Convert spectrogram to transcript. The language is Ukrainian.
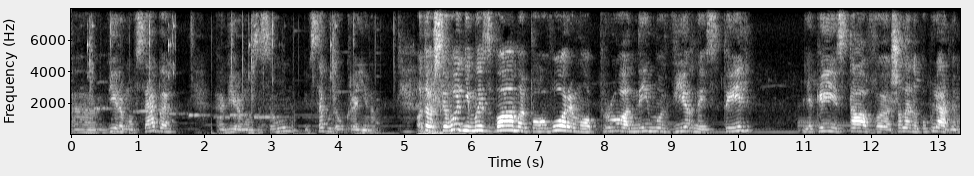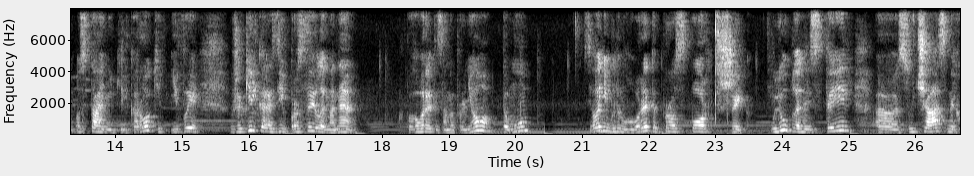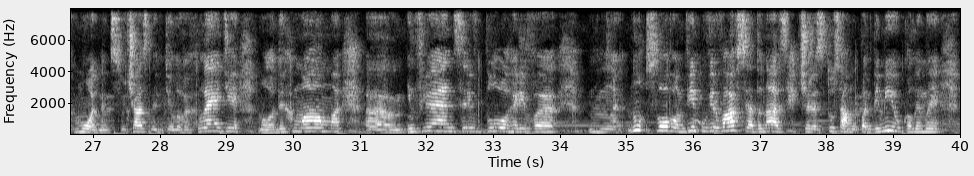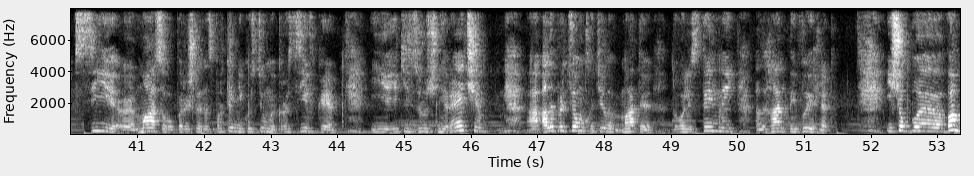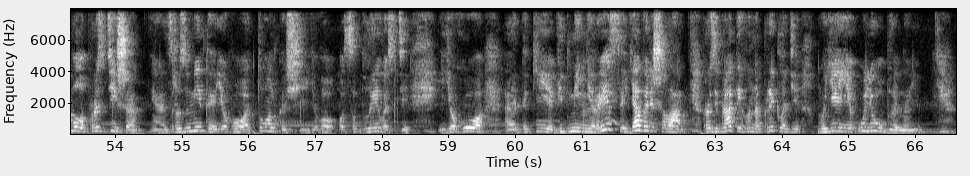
Е, Віримо в себе, е, віримо в ЗСУ, і все буде Україна. Отож, сьогодні ми з вами поговоримо про неймовірний стиль, який став е, шалено популярним останні кілька років, і ви вже кілька разів просили мене поговорити саме про нього. Тому сьогодні будемо говорити про спорт-шик. Улюблений стиль е, сучасних модних, сучасних ділових леді, молодих мам, е, інфлюенсерів, блогерів. Е, ну, словом, він увірвався до нас через ту саму пандемію, коли ми всі е, масово перейшли на спортивні костюми, кросівки і якісь зручні речі. Але при цьому хотіли мати доволі стильний, елегантний вигляд. І щоб е, вам було простіше е, зрозуміти його тонкощі, його особливості, його е, такі відмінні риси, я вирішила розібрати його на прикладі моєї улюбленої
